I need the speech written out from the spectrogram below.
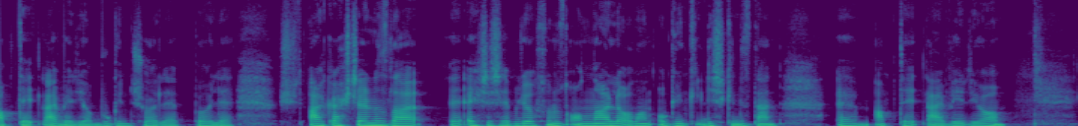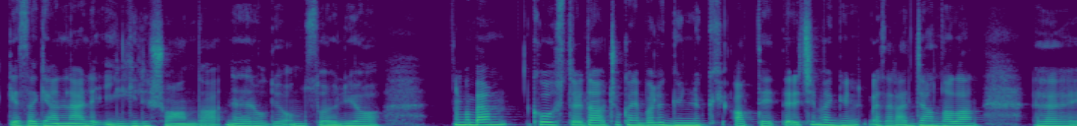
update'ler veriyor. Bugün şöyle böyle arkadaşlarınızla e, eşleşebiliyorsunuz. Onlarla olan o günkü ilişkinizden e, update'ler veriyor. Gezegenlerle ilgili şu anda neler oluyor onu söylüyor. Ama ben Coaster'ı daha çok hani böyle günlük update'ler için ve günlük mesela canlı olan e,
